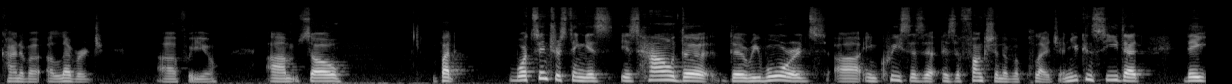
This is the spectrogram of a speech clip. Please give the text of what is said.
kind of a, a leverage uh, for you. Um, so, but what's interesting is is how the the rewards uh, increase as a as a function of a pledge, and you can see that they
